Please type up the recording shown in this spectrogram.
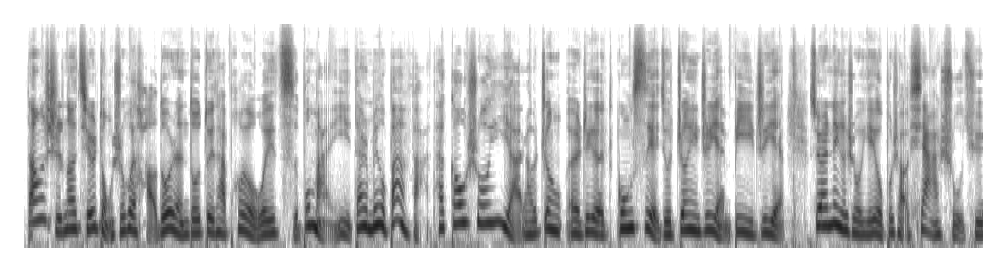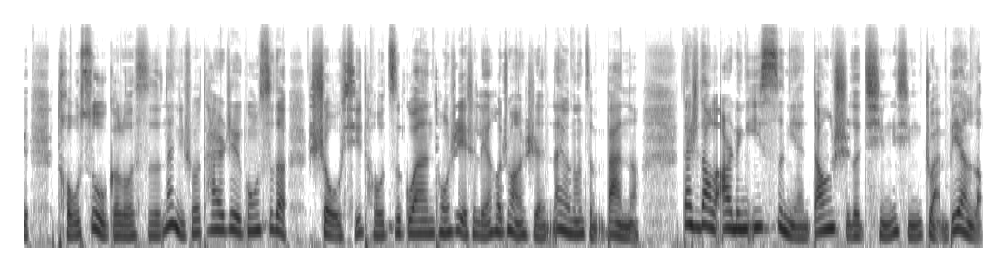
当时呢，其实董事会好多人都对他颇有微词，不满意，但是没有办法，他高收益啊，然后。正呃，这个公司也就睁一只眼闭一只眼。虽然那个时候也有不少下属去投诉格罗斯，那你说他是这个公司的首席投资官，同时也是联合创始人，那又能怎么办呢？但是到了二零一四年，当时的情形转变了，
